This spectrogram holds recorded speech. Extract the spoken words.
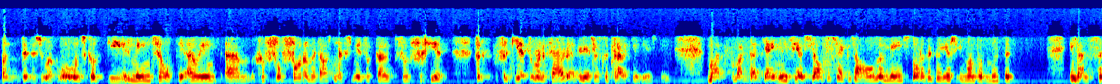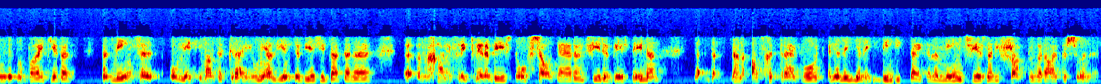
want dit is ook hoe ons kultuur mense op die ou end ehm um, gevorm het. Daar's niks meer verkoud vir vergeet vir verkeerd om in 'n verhouding te wees of getroud te wees nie. Maar maar dat jy nie vir jouself sê ek is 'n halwe mens totdat ek nou eers iemand ontmoet het. En dan vind ek ook baie keer dat dat mense om net iemand te kry, om nie alleen te wees nie, dat hulle uh, gaan vir die tweede beste of selfs derde en vierde beste en dan dan afgetrek word in hulle hele identiteit, hulle menswees na die vlak toe wat daai persoon is.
